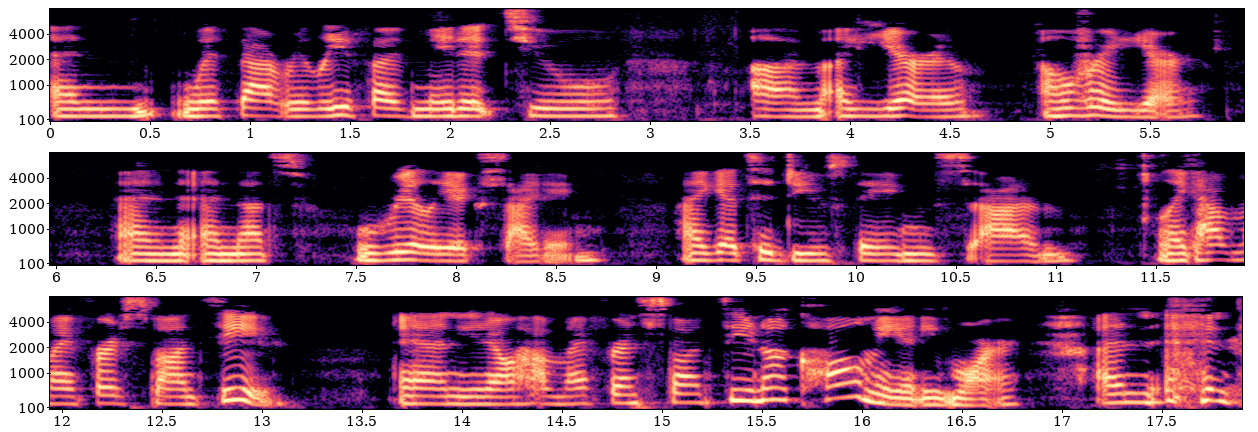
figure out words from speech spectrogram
and with that relief, I've made it to um, a year, over a year, and and that's really exciting. I get to do things um, like have my first sponsee. And you know have my first sponsee not call me anymore. And and,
